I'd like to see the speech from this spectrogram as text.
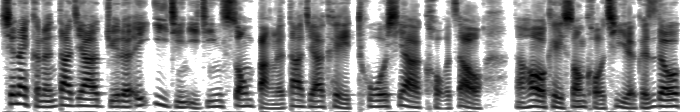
现在可能大家觉得，诶，疫情已经松绑了，大家可以脱下口罩，然后可以松口气了。可是都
